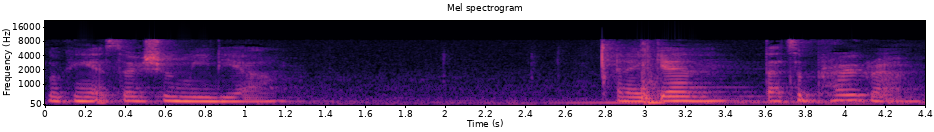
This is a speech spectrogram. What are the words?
looking at social media. And again, that's a program.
